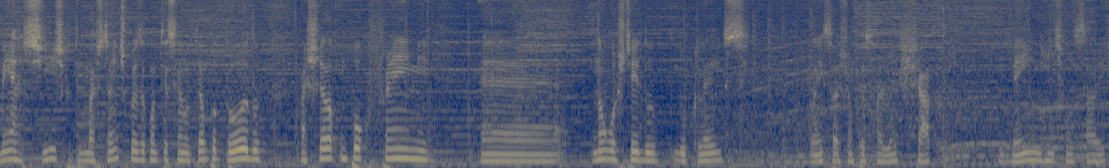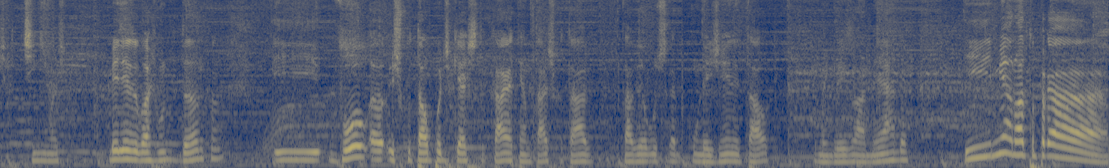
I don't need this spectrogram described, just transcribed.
bem artística, tem bastante coisa acontecendo o tempo todo. Achei ela com pouco frame. é, não gostei do, do Clancy. Eu achei um personagem bem chato e bem irresponsável, chatinho, mas beleza, eu gosto muito do Duncan. E vou uh, escutar o podcast do cara, tentar escutar, tentar ver alguns com legenda e tal. O meu inglês é uma merda. E minha nota pra,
